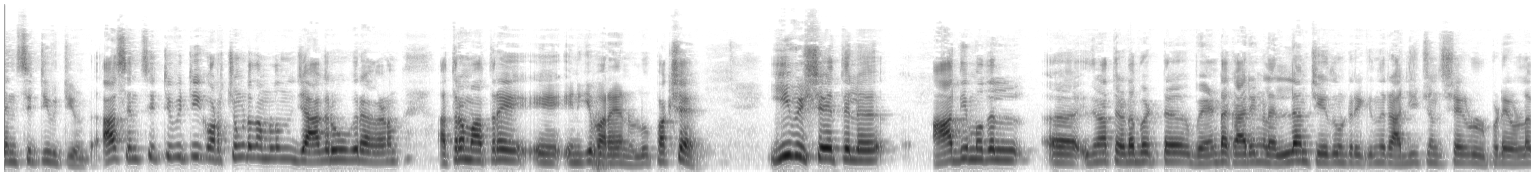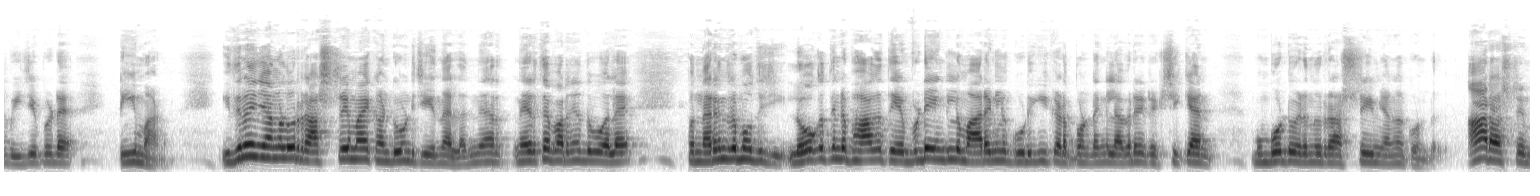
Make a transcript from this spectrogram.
സെൻസിറ്റിവിറ്റി ഉണ്ട്. ആ സെൻസിറ്റിവിറ്റി കുറച്ചും കൂടെ നമ്മളൊന്ന് ജാഗരൂകരാകണം. അത്ര മാത്രമേ എനിക്ക് പറയാനുള്ളൂ. പക്ഷേ ഈ വിഷയത്തിൽ ആദ്യം മുതൽ ഇതിനകത്ത് ഇടപെട്ട് വേണ്ട കാര്യങ്ങളെല്ലാം ചെയ്തുകൊണ്ടിരിക്കുന്ന രാജീവ് ചന്ദ്രശേഖർ ഉൾപ്പെടെയുള്ള ബി ജെ പിയുടെ ടീമാണ്. ഇതിനെ ഞങ്ങളൊരു രാഷ്ട്രീയമായി കണ്ടുകൊണ്ട് ചെയ്യുന്നതല്ല. നേരത്തെ പറഞ്ഞതുപോലെ ഇപ്പോൾ നരേന്ദ്രമോദിജി ലോകത്തിന്റെ ഭാഗത്ത് എവിടെയെങ്കിലും ആരെങ്കിലും കുടുങ്ങി കിടപ്പുണ്ടെങ്കിൽ അവരെ രക്ഷിക്കാൻ മുമ്പോട്ട് വരുന്ന ഒരു രാഷ്ട്രീയം ഞങ്ങൾക്കുണ്ട്. ആ രാഷ്ട്രീയം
